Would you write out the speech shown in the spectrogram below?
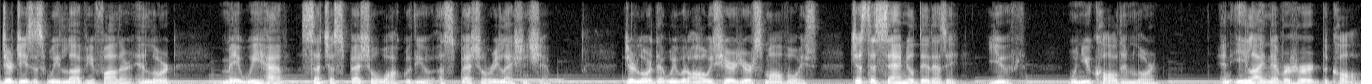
Dear Jesus, we love you, Father, and Lord, may we have such a special walk with you, a special relationship. Dear Lord, that we would always hear your small voice, just as Samuel did as a youth when you called him, Lord. And Eli never heard the call,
